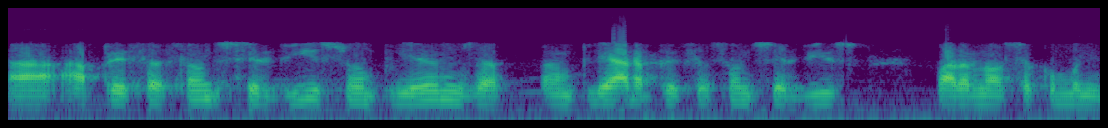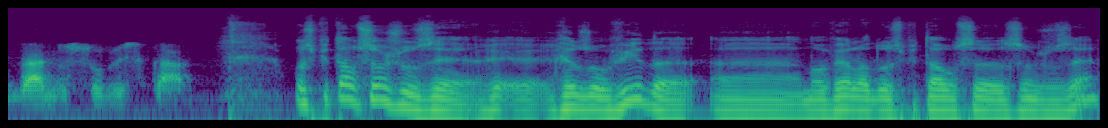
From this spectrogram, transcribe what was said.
a, a prestação de serviço, ampliamos a, ampliar a prestação de serviço para a nossa comunidade do sul do estado. Hospital São José, resolvida a novela do Hospital São José?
